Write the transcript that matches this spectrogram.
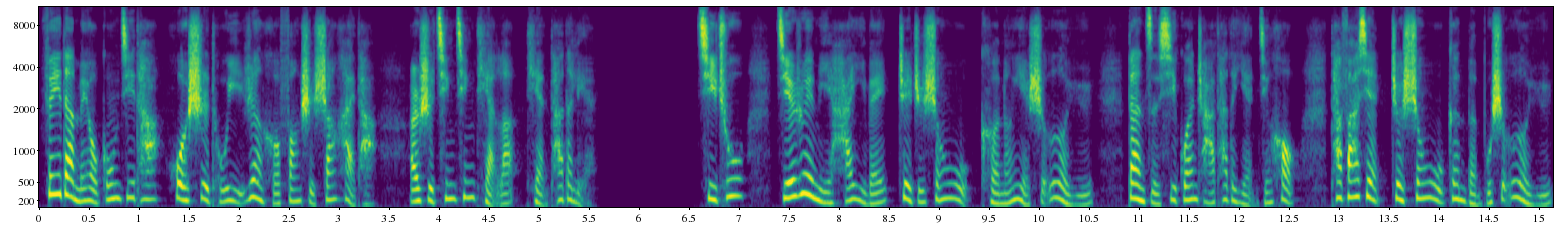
非但没有攻击他或试图以任何方式伤害他，而是轻轻舔了舔他的脸。起初，杰瑞米还以为这只生物可能也是鳄鱼，但仔细观察它的眼睛后，他发现这生物根本不是鳄鱼，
